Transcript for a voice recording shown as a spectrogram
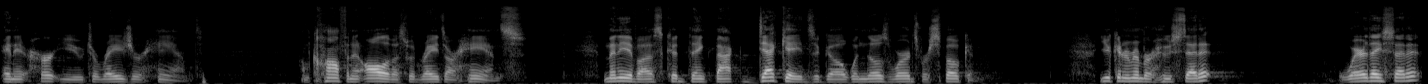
and it hurt you, to raise your hand. I'm confident all of us would raise our hands. Many of us could think back decades ago when those words were spoken. You can remember who said it, where they said it,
